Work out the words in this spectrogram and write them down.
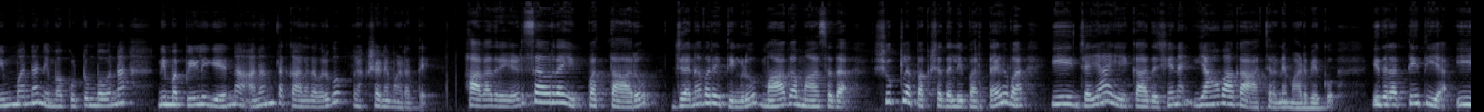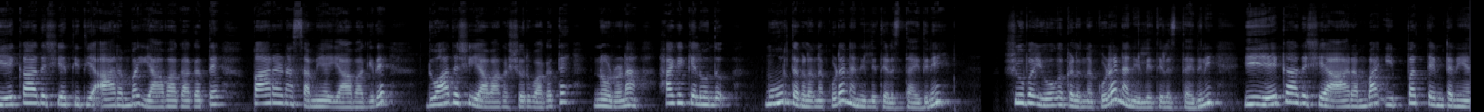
ನಿಮ್ಮನ್ನು, ನಿಮ್ಮ ಕುಟುಂಬವನ್ನು ನಿಮ್ಮ ಪೀಳಿಗೆಯನ್ನು ಅನಂತ ಕಾಲದವರೆಗೂ ರಕ್ಷಣೆ ಮಾಡುತ್ತೆ. ಹಾಗಾದರೆ ಎರಡು ಸಾವಿರದ ಇಪ್ಪತ್ತಾರು ಜನವರಿ ತಿಂಗಳು ಮಾಘ ಮಾಸದ ಶುಕ್ಲ ಪಕ್ಷದಲ್ಲಿ ಬರ್ತಾ ಇರುವ ಈ ಜಯ ಏಕಾದಶಿಯನ್ನು ಯಾವಾಗ ಆಚರಣೆ ಮಾಡಬೇಕು? ಇದರ ತಿಥಿಯ, ಈ ಏಕಾದಶಿಯ ತಿಥಿಯ ಆರಂಭ ಯಾವಾಗತ್ತೆ ಪಾರಣ ಸಮಯ ಯಾವಾಗಿದೆ? ದ್ವಾದಶಿ ಯಾವಾಗ ಶುರುವಾಗುತ್ತೆ? ನೋಡೋಣ. ಹಾಗೆ ಕೆಲವೊಂದು ಮುಹೂರ್ತಗಳನ್ನು ಕೂಡ ನಾನಿಲ್ಲಿ ತಿಳಿಸ್ತಾ ಇದ್ದೀನಿ. ಶುಭ ಯೋಗಗಳನ್ನು ಕೂಡ ನಾನು ಇಲ್ಲಿ ತಿಳಿಸ್ತಾ ಇದ್ದೀನಿ. ಈ ಏಕಾದಶಿಯ ಆರಂಭ ಇಪ್ಪತ್ತೆಂಟನೆಯ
